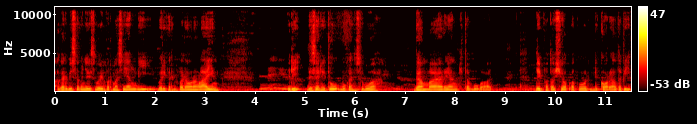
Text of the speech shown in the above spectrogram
agar bisa menjadi sebuah informasi yang diberikan kepada orang lain. Jadi desain itu bukan sebuah gambar yang kita buat di Photoshop ataupun di Corel, tapi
